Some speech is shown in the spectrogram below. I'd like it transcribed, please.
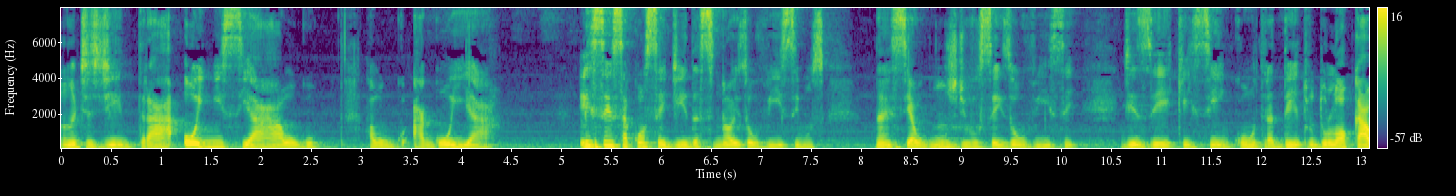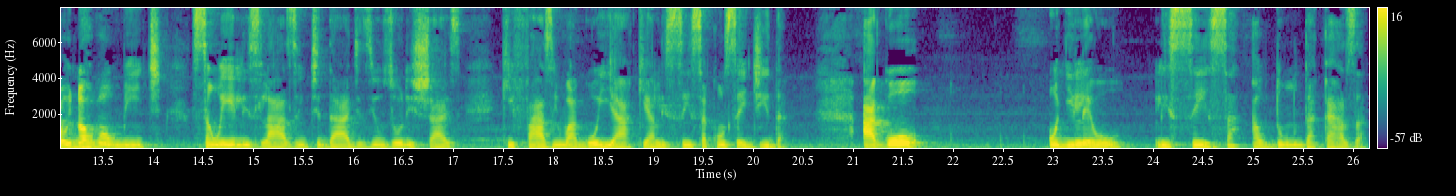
antes de entrar ou iniciar algo, agoiar. Licença concedida se nós ouvíssemos, né, se alguns de vocês ouvissem, dizer quem se encontra dentro do local e normalmente são eles lá as entidades e os orixás que fazem o agoiá, que é a licença concedida. Agô Onileô licença ao dono da casa.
